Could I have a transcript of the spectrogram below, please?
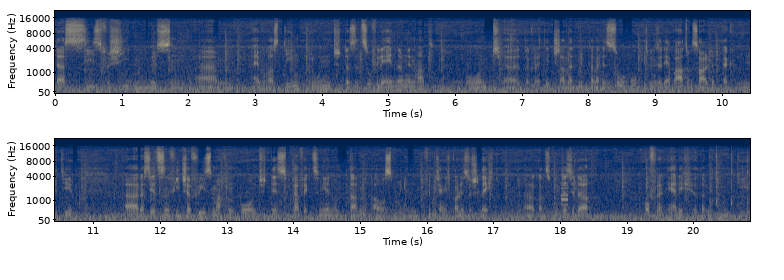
dass sie es verschieben müssen. Ähm, einfach aus dem Grund, dass es so viele Änderungen hat und äh, der Qualitätsstandard mittlerweile so hoch ist, beziehungsweise die Erwartungshaltung der Community, äh, dass sie jetzt einen Feature Freeze machen und das perfektionieren und dann rausbringen. Finde ich eigentlich gar nicht so schlecht und äh, ganz gut, dass sie da offen und ehrlich damit umgehen.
